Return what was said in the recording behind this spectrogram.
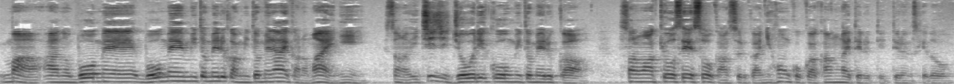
まああの亡命亡命認めるか認めないかの前にその一時上陸を認めるかそのまま強制送還するか日本国は考えてるって言ってるんですけど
